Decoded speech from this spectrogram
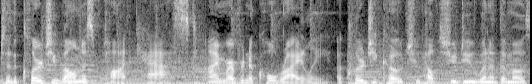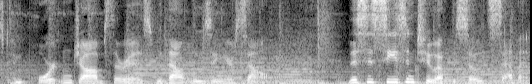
to the Clergy Wellness Podcast. I'm Reverend Nicole Reilley, a clergy coach who helps you do one of the most important jobs there is without losing yourself. This is Season 2, Episode 7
